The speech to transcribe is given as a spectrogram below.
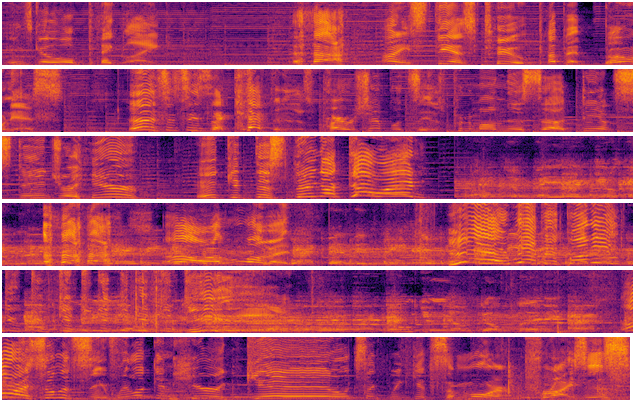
And he's got a little peg leg. oh, he stands too. Puppet bonus. And since he's the captain of this pirate ship, let's see, let's put him on this uh, dance stage right here and get this thing a going. oh, I love it. Yeah, rap it, buddy. Yeah. All right, so let's see. If we look in here again, it looks like we get some more prizes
